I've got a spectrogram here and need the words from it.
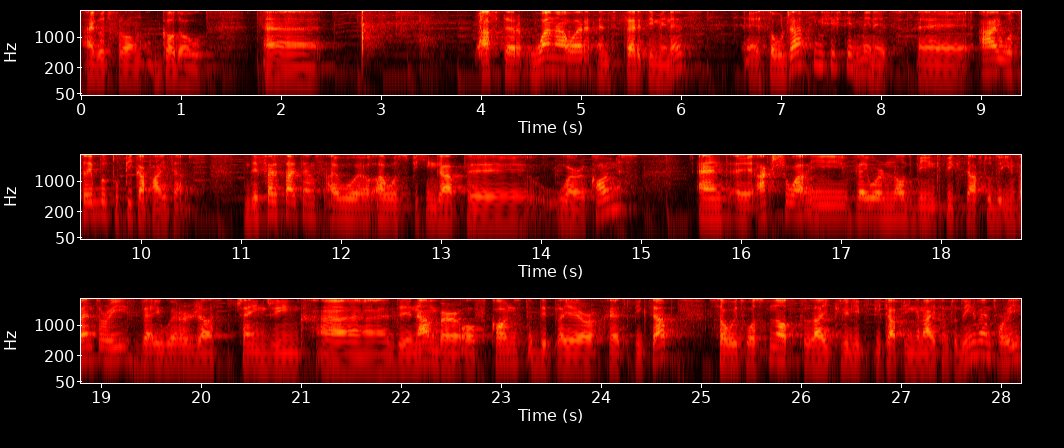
I got from Godot. Uh, after 1 hour and 30 minutes, uh, so just in 15 minutes, uh, I was able to pick up items. The first items I, I was picking up uh, were coins, and uh, actually they were not being picked up to the inventory, they were just changing uh, the number of coins that the player had picked up. So it was not like really pick upping an item to the inventory,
